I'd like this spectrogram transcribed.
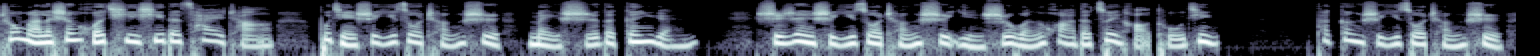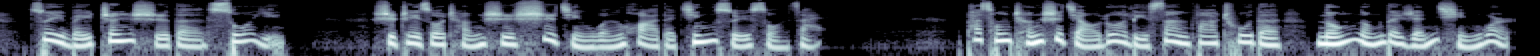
充满了生活气息的菜场，不仅是一座城市美食的根源，是认识一座城市饮食文化的最好途径，它更是一座城市最为真实的缩影。是这座城市市井文化的精髓所在，它从城市角落里散发出的浓浓的人情味儿，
